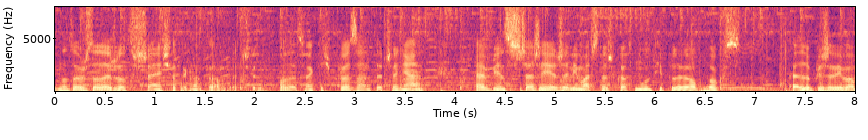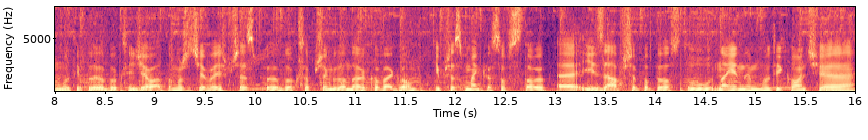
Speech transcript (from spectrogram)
no to już zależy od szczęścia tak naprawdę, czy polecą jakieś prezenty, czy nie. E, więc szczerze, jeżeli macie na przykład multiple Roblox, e, lub jeżeli wam multiple Roblox nie działa, to możecie wejść przez Robloxa przeglądarkowego i przez Microsoft Store i zawsze po prostu na jednym multikoncie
